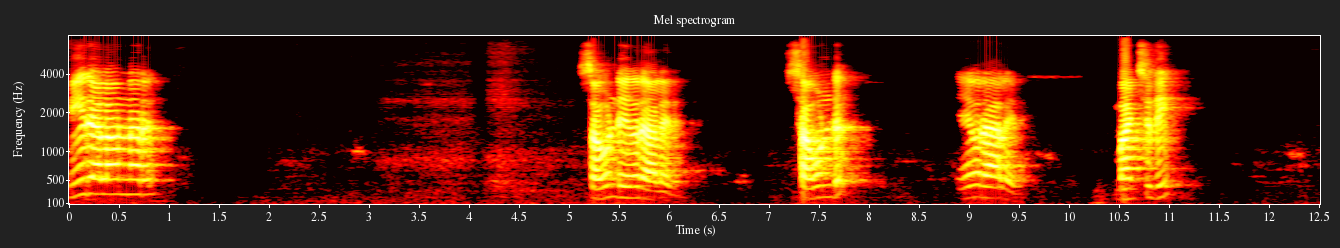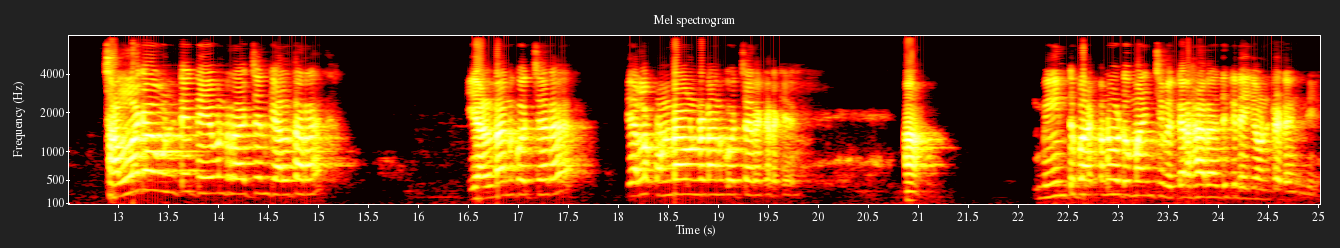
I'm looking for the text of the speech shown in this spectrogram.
మీరు ఎలా ఉన్నారు? సౌండ్ ఏమి రాలేదు. సౌండ్ ఏమి రాలేదు. మంచిది. చల్లగా ఉంటే దేవుని రాజ్యానికి వెళ్తారా? వెళ్ళడానికి వచ్చారా? వెళ్ళకుండా ఉండడానికి వచ్చారా ఇక్కడికి? మీ ఇంటి పక్కనోడు మంచి విగ్రహారాధికుడు అయ్యి ఉంటాడండి.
